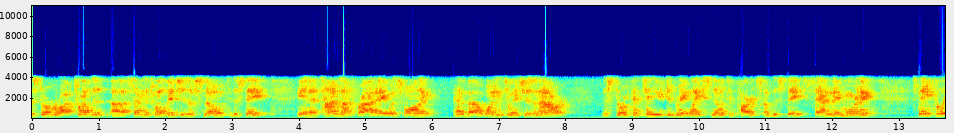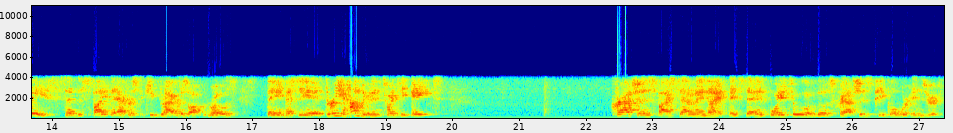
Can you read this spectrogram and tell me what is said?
The storm brought 12 to, uh, 7 to 12 inches of snow to the state, and at times on Friday was falling at about 1 and 2 inches an hour. The storm continued to bring light snow to parts of the state Saturday morning. State police said despite the efforts to keep drivers off the roads, they investigated 328 crashes by Saturday night. They said in 42 of those crashes, people were injured.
